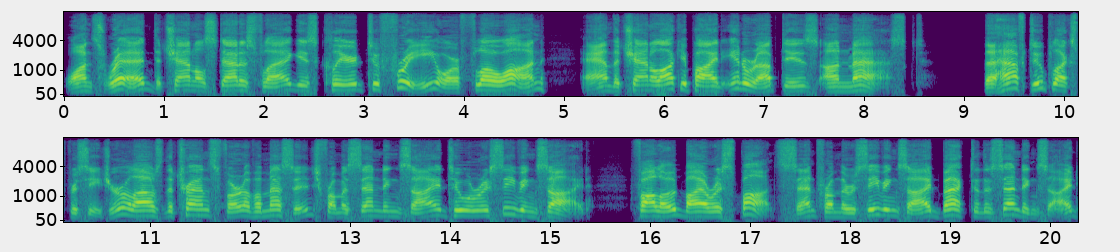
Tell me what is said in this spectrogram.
Once read, the channel status flag is cleared to free or flow on, and the channel-occupied interrupt is unmasked. The half-duplex procedure allows the transfer of a message from a sending side to a receiving side, followed by a response sent from the receiving side back to the sending side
